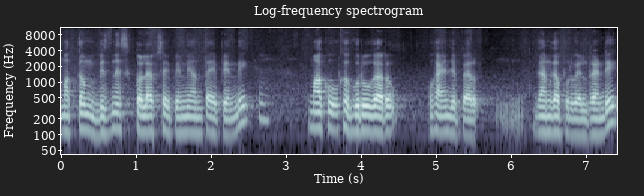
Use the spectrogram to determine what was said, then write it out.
మొత్తం బిజినెస్ కొలాప్స్ అయిపోయింది అంతా అయిపోయింది. మాకు ఒక గురువు గారు ఒక ఆయన చెప్పారు గన్గాపూర్ వెళ్ళరండి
